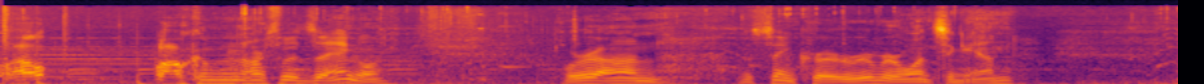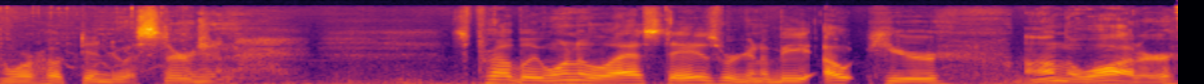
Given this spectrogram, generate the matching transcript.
Well, welcome to Northwoods Angling. We're on the St. Croix River once again, and we're hooked into a sturgeon. It's probably one of the last days we're gonna be out here on the water.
